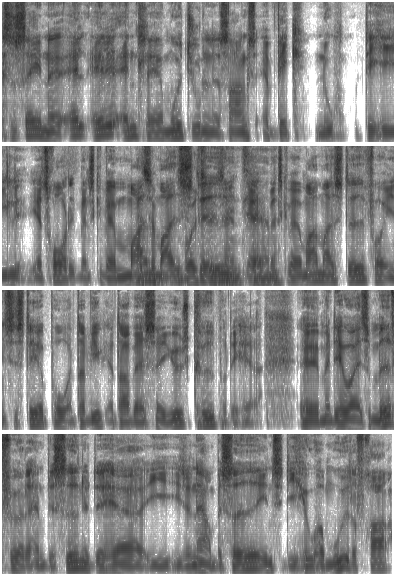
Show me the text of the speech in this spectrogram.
Altså sagen er, al, alle anklager mod Julian Assange er væk nu, det hele. Jeg tror, at man skal være meget, Altså, meget stedig. Ja, man skal være meget, meget stedig for at insistere på, at der, virke, at der har været seriøs kød på det her. Øh, men det har altså medført, at han blev siddende det her, i, i den her ambassade, indtil de hævde ham ud derfra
